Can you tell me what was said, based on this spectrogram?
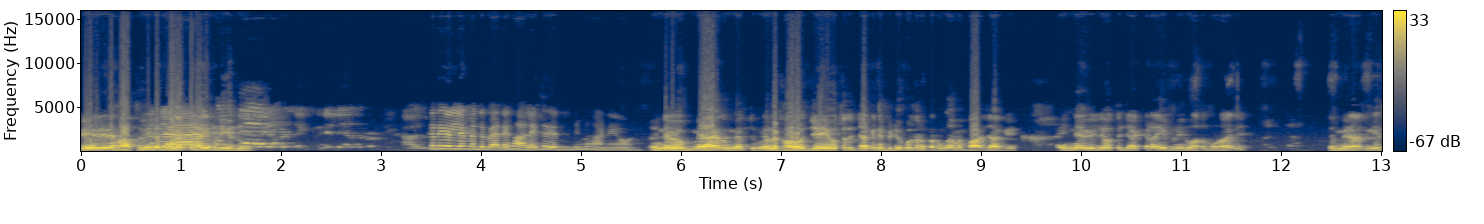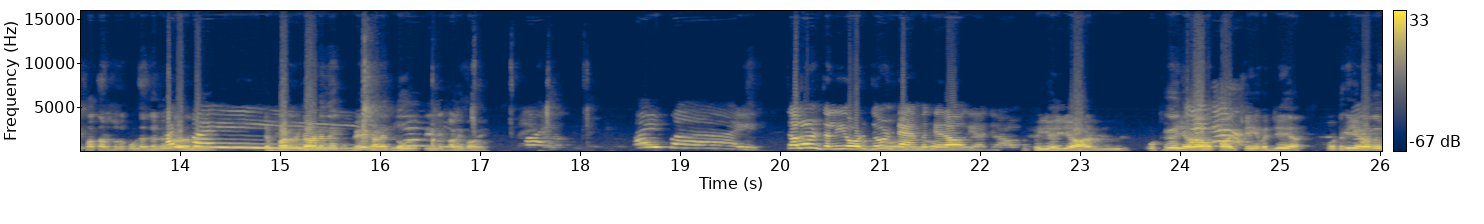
ਫੇਰ ਇਹਨੇ ਹੱਥ ਵੀ ਨੇ ਪਾਉਣਾ ਕੜਾਈ ਪਨੀਰ ਨੂੰ। ਕਰੇਲੇ ਮੈਂ ਦੁਪਹਿਰੇ ਖਾ ਲਏ ਕਰੇਲੇ ਨਹੀਂ ਮੈਂ ਖਾਣੇ ਹੁਣ। ਇਹਨੇ ਮੈਂ ਮੈਂ ਤੂੰ ਲਿਖਾ ਲਓ ਜੇ ਉੱਥੇ ਜਾ ਕੇ ਨੇ ਵੀਡੀਓ ਕਾਲ ਤੁਹਾਨੂੰ ਕਰੂੰਗਾ ਮੈਂ ਬਾਹਰ ਜਾ ਕੇ। ਇੰਨੇ ਵੇਲੇ ਉੱਥੇ ਜਾ ਕੇ ਕੜਾਈ ਪਨੀਰ ਨੂੰ ਹੱਥ ਪਾਉਣਾ ਜੇ ਤੇ ਮੇਰਾ ਰੁਪਏ 7-800 ਦਾ ਕੁੰਡਾ ਤੇ ਕਰਾ ਦੇਣਾ ਜੀ। ਤੇ ਬਟਰ ਨਾਨ ਇਹਨੇ ਫੇਰ ਖਾਣੇ ਦੋ ਤੇ ਤਿੰਨ ਖਾ ਲਏ ਭਾਵੇਂ। ਆਈ ਬਾਈ ਚਲੋ ਹੁਣ ਚੱਲੀਏ ਉੱਠ ਜਾਓ ਹੁਣ ਟਾਈਮ ਬਥੇਰਾ ਹੋ ਗਿਆ ਜੀ। ਰੁਪਈਆ ਯਾਰ ਉੱਠ ਕੇ ਜਾਣਾ 5-6 ਵਜੇ ਆ। ਉੱਠ ਕੇ ਜਾਣਾ ਤੇ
